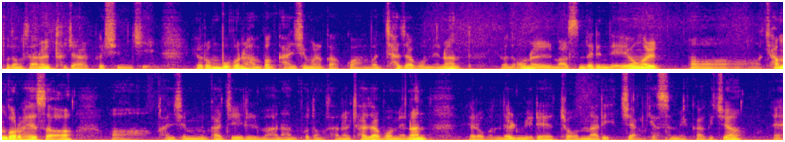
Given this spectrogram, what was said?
부동산을 투자할 것인지 이런 부분을 한번 관심을 갖고 한번 찾아보면은 오늘 말씀드린 내용을 어, 참고로 해서 어, 관심 가질 만한 부동산을 찾아보면은 여러분들 미래에 좋은 날이 있지 않겠습니까? 그죠? 예.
